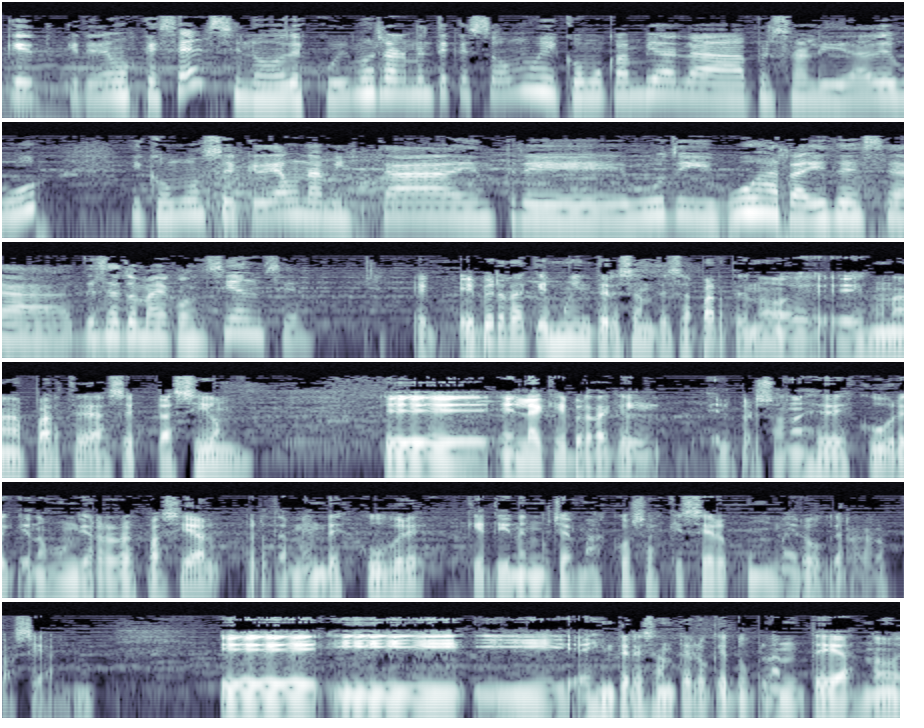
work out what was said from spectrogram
que, que- tenemos que ser, sino descubrimos realmente qué somos y cómo cambia la personalidad de Buzz y cómo se crea una amistad entre Woody y Buzz a raíz de esa, de esa toma de conciencia. Es, verdad que es muy interesante esa parte, ¿no? Eh, Es una parte de aceptación eh, en la que es verdad que el, el personaje descubre que no es un guerrero espacial, pero también descubre que tiene muchas más cosas que ser un mero guerrero espacial, ¿no? Eh, y, y es interesante lo que tú planteas, ¿no?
